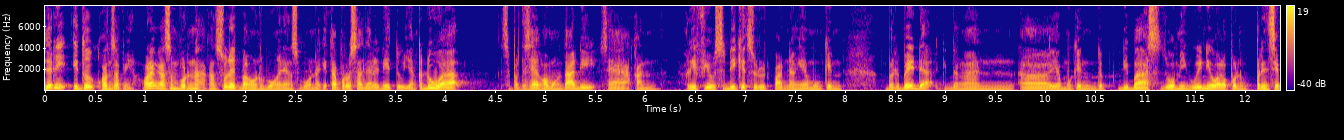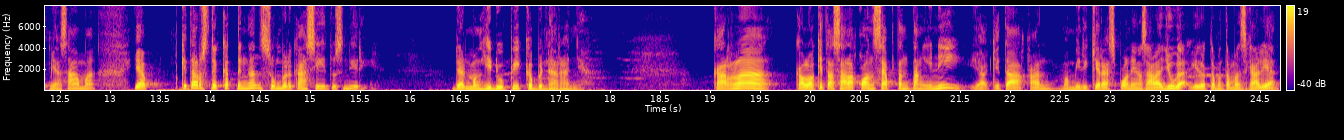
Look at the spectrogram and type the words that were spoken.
Jadi itu konsepnya. Orang nggak sempurna akan sulit bangun hubungan yang sempurna. Kita perlu sadarin itu. Yang kedua, seperti saya ngomong tadi, saya akan review sedikit sudut pandang yang mungkin berbeda dengan uh, yang mungkin dibahas dua minggu ini walaupun prinsipnya sama. Ya kita harus dekat dengan sumber kasih itu sendiri dan menghidupi kebenarannya. Karena kalau kita salah konsep tentang ini, ya kita akan memiliki respon yang salah juga gitu teman-teman sekalian.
